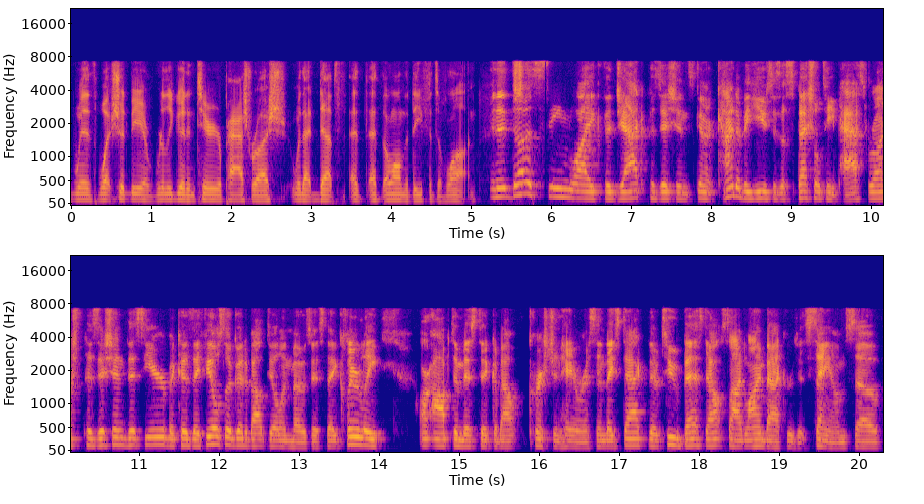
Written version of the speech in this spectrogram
with what should be a really good interior pass rush with that depth at, at along the defensive line. And it does seem like the jack position is going to kind of be used as a specialty pass rush position this year because they feel so good about Dylan Moses. They clearly are optimistic about Christian Harris, and they stacked their two best outside linebackers at Sam. So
